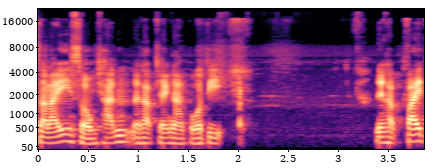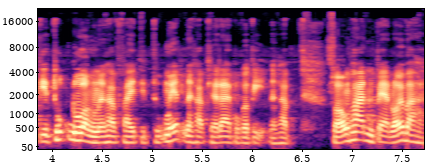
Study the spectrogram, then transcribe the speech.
สไลด์สองชั้นนะครับใช้งานปกตินะครับไฟติดทุกดวงนะครับไฟติดทุกเม็ดนะครับใช้ได้ปกตินะครับ2,800 บาท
